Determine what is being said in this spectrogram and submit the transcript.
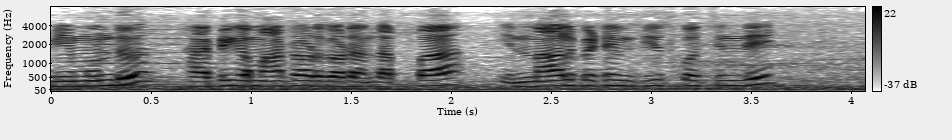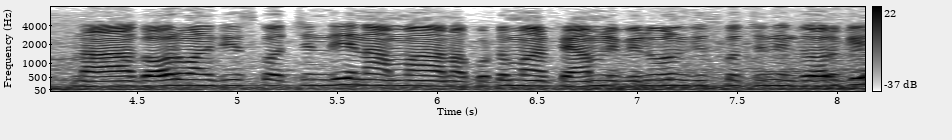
మీ ముందు హ్యాపీగా మాట్లాడుకోవడం తప్ప ఇన్నాళ్ళు పెట్టి తీసుకొచ్చింది నా గౌరవాన్ని తీసుకొచ్చింది నా మా నా కుటుంబ ఫ్యామిలీ విలువలను తీసుకొచ్చింది ఇంతవరకు.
